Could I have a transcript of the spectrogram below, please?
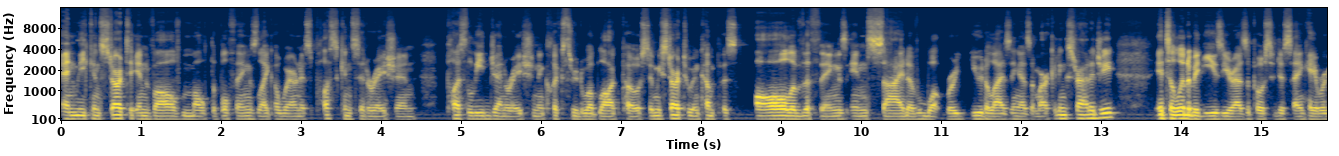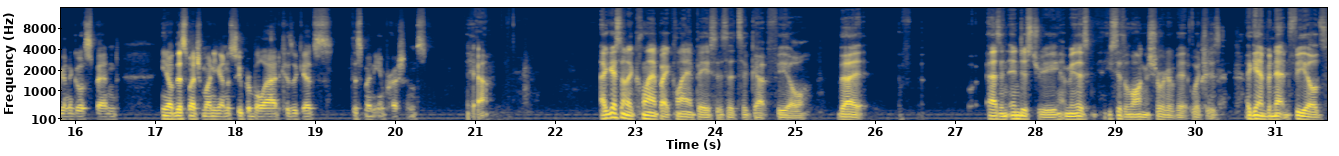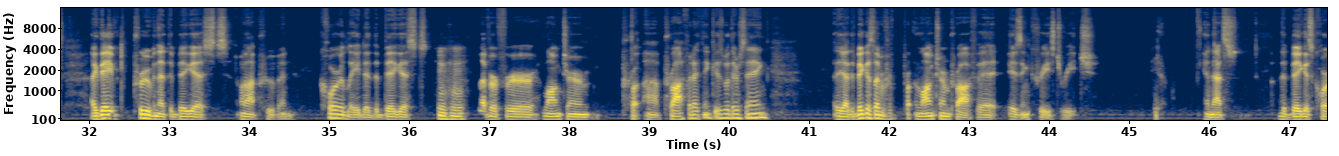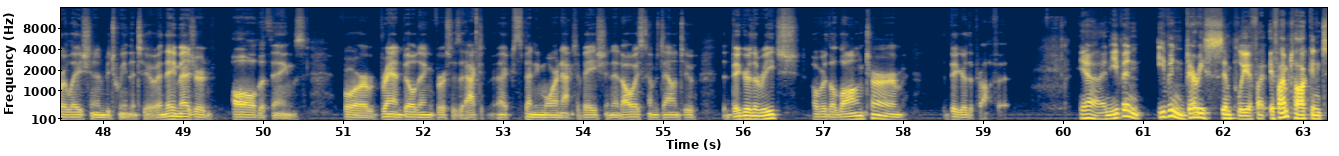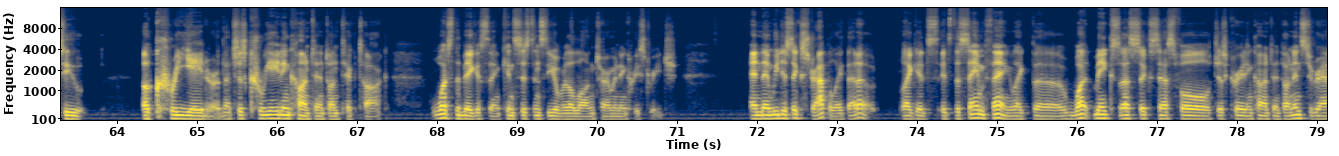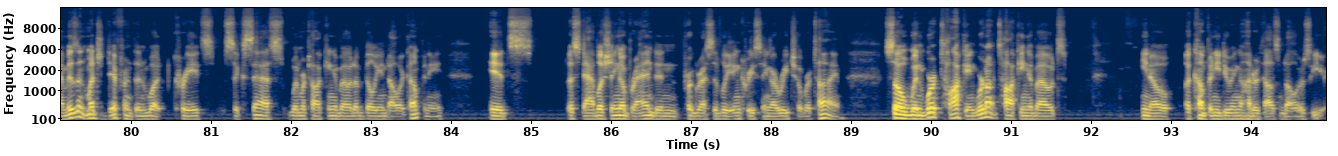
and we can start to involve multiple things like awareness plus consideration plus lead generation and clicks through to a blog post and we start to encompass all of the things inside of what we're utilizing as a marketing strategy it's a little bit easier as opposed to just saying, hey, we're going to go spend, you know, this much money on a Super Bowl ad because it gets this many impressions. Yeah. I guess on a client by client basis, it's a gut feel. But as an industry, I mean, you said the long and short of it, which is again, Binet and Fields, like they've proven that the biggest, well, not proven, correlated the biggest mm-hmm. lever for long term pro, uh, profit, I think is what they're saying. Yeah, the biggest lever for long term profit is increased reach. Yeah. And that's the biggest correlation between the two. And they measured all the things for brand building versus act, spending more in activation. It always comes down to the bigger the reach over the long term, the bigger the profit. Yeah, and even even very simply, if I if I'm talking to a creator that's just creating content on TikTok, what's the biggest thing? Consistency over the long term and increased reach. And then we just extrapolate that out. Like it's it's the same thing. Like the what makes us successful just creating content on Instagram isn't much different than what creates success when we're talking about a billion dollar company. It's establishing a brand and progressively increasing our reach over time. So when we're talking, we're not talking about, you know, a company doing $100,000 a year.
